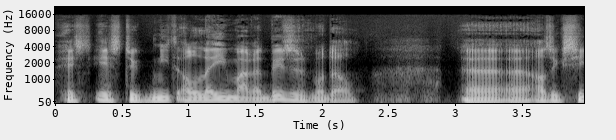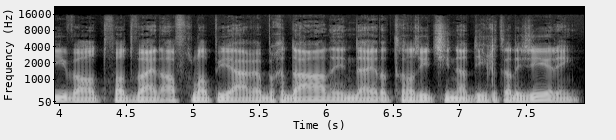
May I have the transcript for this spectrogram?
is, is natuurlijk niet alleen maar het businessmodel. Als ik zie wat, wat wij de afgelopen jaren hebben gedaan in de hele transitie naar digitalisering,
